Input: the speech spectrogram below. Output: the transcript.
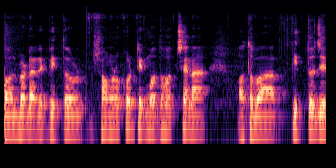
গলব্লাডারে পিত্ত সংরক্ষণ ঠিক মতো হচ্ছে না, অথবা পিত্ত যে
